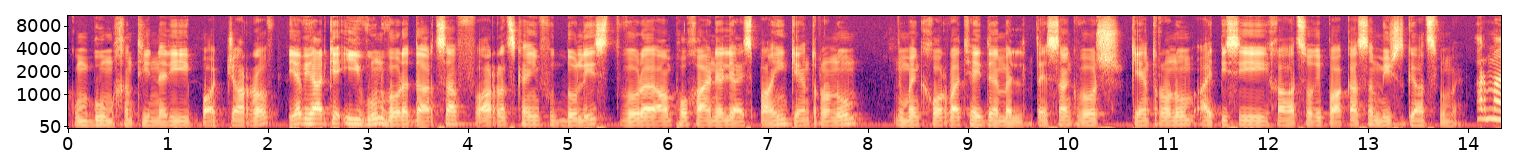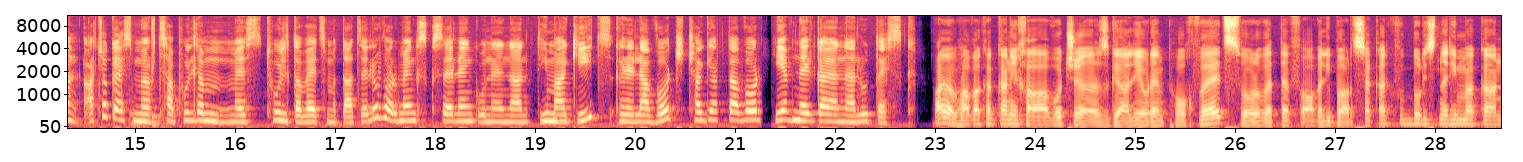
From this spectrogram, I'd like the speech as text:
ակումբում խնդիրների պատճառով եւ իհարկե Իվուն, որը դարձավ առանցքային ֆուտբոլիստ, որը անփոխարինելի այս պահին կենտրոնում ու մենք Խորվաթիայի դեմ էլ տեսանք, որ կենտրոնում այդպիսի խաղացողի պակասը միշտ զգացվում է։ Արման, արդյոք այս մրցափուլը մեզ թույլ տվեց մտածելու, որ մենք սկսել ենք ունենալ դիմագիծ, գրելավոճ, չագերտավոր եւ ներկայանալու տեսք։ Այո, հավաքականի խաղաոճը զգալիորեն փոխվեց, որովհետև ավելի բարձրակարգ ֆուտբոլիստների մական,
